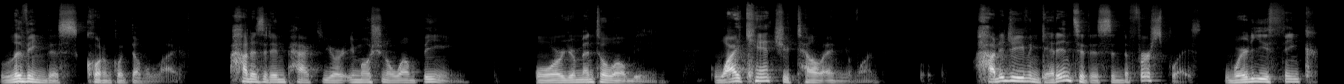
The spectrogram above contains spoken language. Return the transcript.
living this quote unquote double life? How does it impact your emotional well being or your mental well being? Why can't you tell anyone? How did you even get into this in the first place? Where do you think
